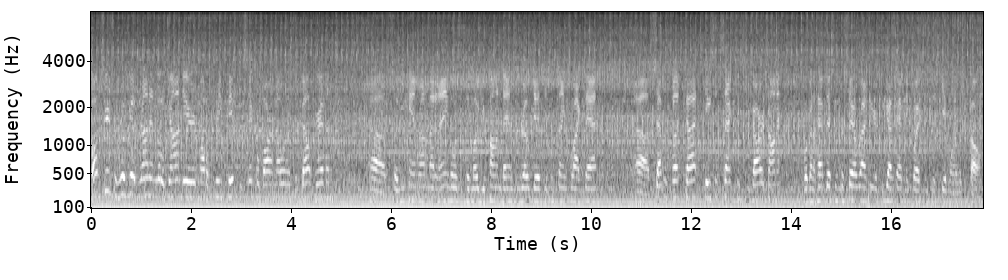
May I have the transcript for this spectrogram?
Folks, here's a real good running little John Deere Model 350 sickle bar mower. It's belt driven, uh, so you can run them at an angle to mow your pond dams and road ditches and things like that. Uh, seven foot cut, decent sections and guards on it. We're going to have this one for sale right here. If you guys have any questions, just give one of us a call.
